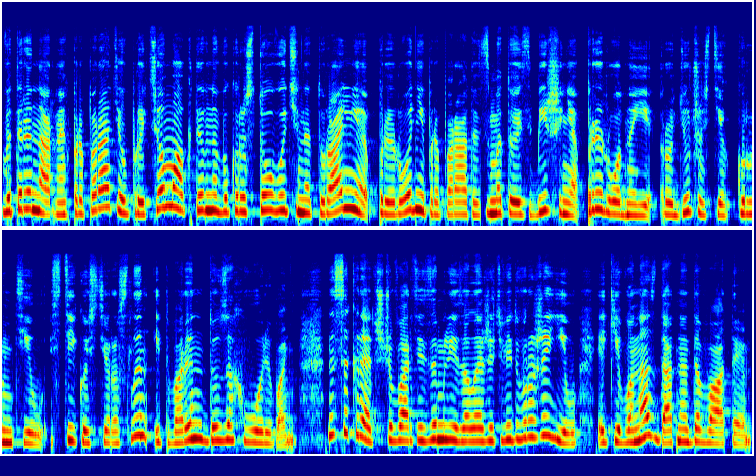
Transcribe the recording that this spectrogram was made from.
ветеринарних препаратів. При цьому активно використовують натуральні природні препарати з метою збільшення природної родючості ґрунтів, стійкості рослин і тварин до захворювань. Не секрет, що вартість землі залежить від врожаїв, які вона здатна давати.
